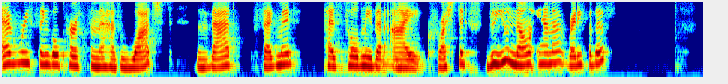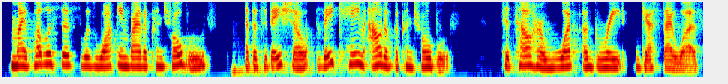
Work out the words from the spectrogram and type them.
every single person that has watched that segment has told me that I crushed it. Do you know, Anna, ready for this? My publicist was walking by the control booth at the Today Show. They came out of the control booth to tell her what a great guest I was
